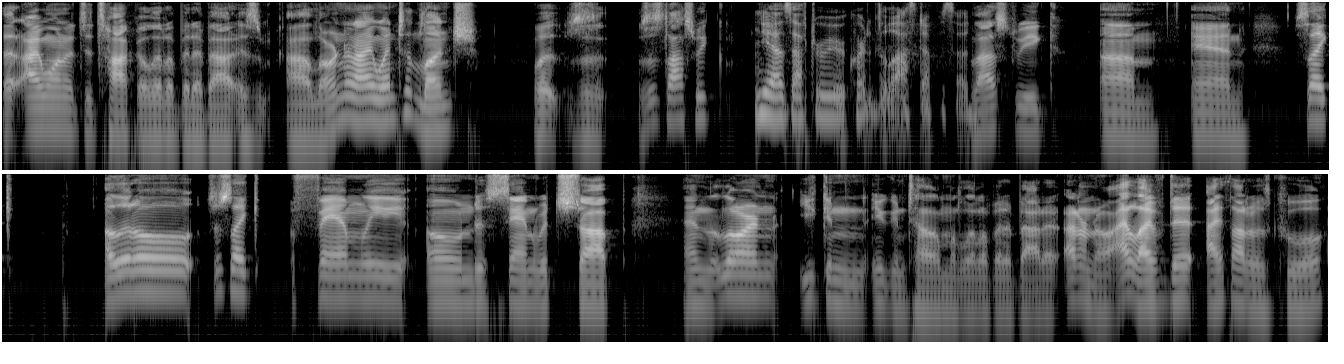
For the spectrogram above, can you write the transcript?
that I wanted to talk a little bit about is uh, Lauren and I went to lunch. What was it? Was this last week? Yeah, it was after we recorded the last episode. Last week, um, and it's like a little, just like family-owned sandwich shop. And Lauren, you can you can tell them a little bit about it. I don't know. I loved it. I thought it was cool.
